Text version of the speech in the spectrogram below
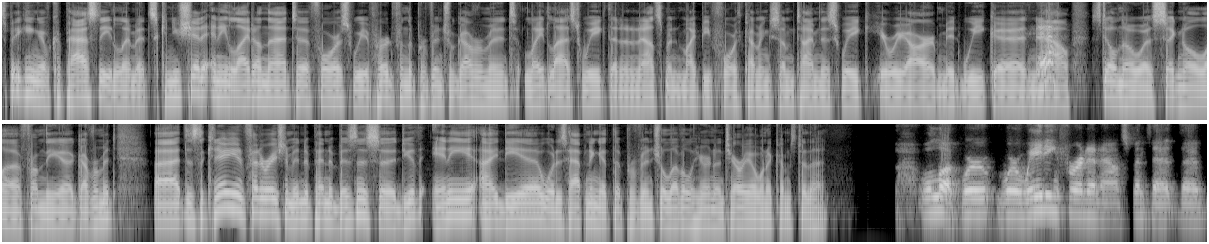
Speaking of capacity limits, can you shed any light on that uh, for us? We've heard from the provincial government late last week that an announcement might be forthcoming sometime this week. Here we are, midweek uh, now, yeah. still no uh, signal uh, from the uh, government. Uh, does the Canadian Federation of Independent Business, do you have any idea what is happening at the provincial level here in Ontario when it comes to that? well, look, we're we're waiting for an announcement. The, the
